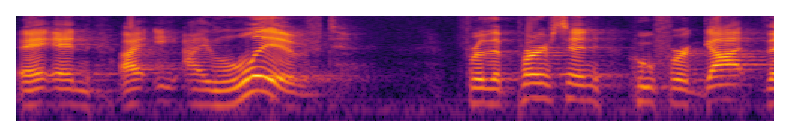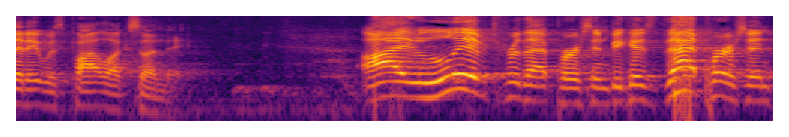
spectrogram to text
And, and I, I lived for the person who forgot that it was potluck Sunday. I lived for that person because that person,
